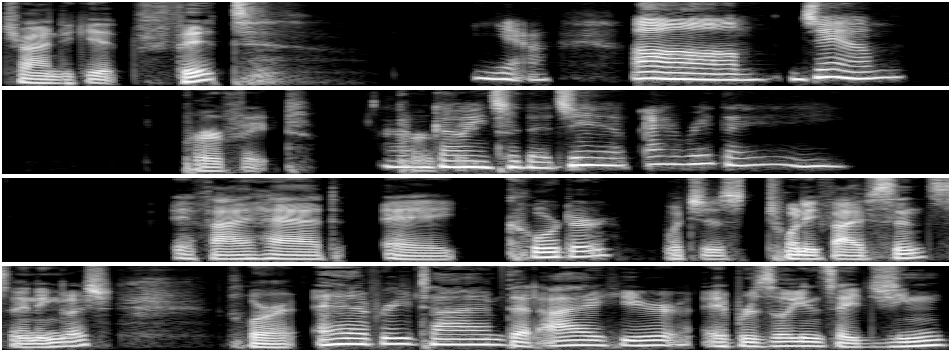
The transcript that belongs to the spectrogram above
trying to get fit. Yeah. Um, gym. Perfect. I'm going to the gym every day. If I had a quarter, which is 25 cents in English, for every time that I hear a Brazilian say gin,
